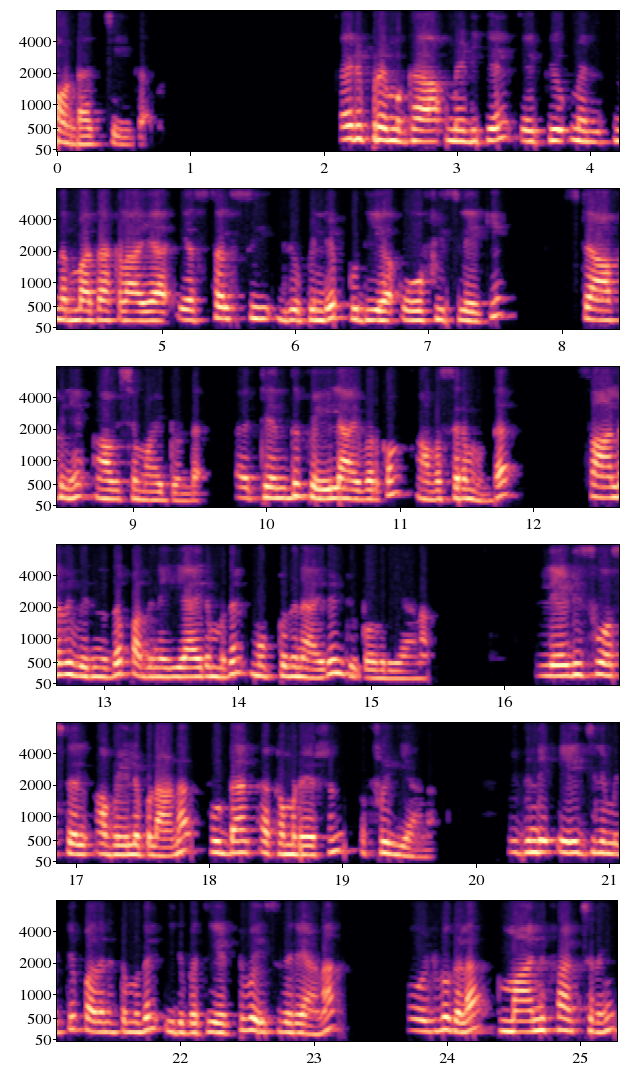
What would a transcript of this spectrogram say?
കോൺടാക്ട് ചെയ്യുക. ഒരു പ്രമുഖ മെഡിക്കൽ എക്യുപ്മെന്റ് നിർമ്മാതാക്കളായ എസ് എൽ സി ഗ്രൂപ്പിന്റെ പുതിയ ഓഫീസിലേക്ക് സ്റ്റാഫിന് ആവശ്യമായിട്ടുണ്ട്. ടെൻത്ത് ഫെയിൽ ആയവർക്കും അവസരമുണ്ട്. സാലറി വരുന്നത് പതിനയ്യായിരം മുതൽ മുപ്പതിനായിരം രൂപ വരെയാണ്. ലേഡീസ് ഹോസ്റ്റൽ അവൈലബിൾ ആണ്. ഫുഡ് ആൻഡ് അക്കോമഡേഷൻ ഫ്രീ ആണ്. ഇതിന്റെ ഏജ് ലിമിറ്റ് പതിനെട്ട് മുതൽ ഇരുപത്തിയെട്ട് വയസ്സ് വരെയാണ്. ഒഴിവുകൾ manufacturing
